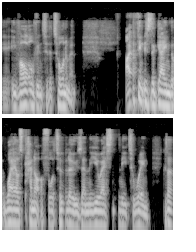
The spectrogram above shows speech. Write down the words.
evolve into the tournament. I think this is a game that Wales cannot afford to lose, and the US need to win because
